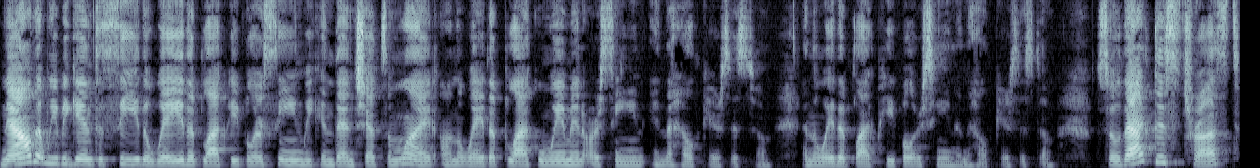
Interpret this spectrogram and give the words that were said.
now that we begin to see the way that black people are seen we can then shed some light on the way that black women are seen in the healthcare system and the way that black people are seen in the healthcare system so that distrust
